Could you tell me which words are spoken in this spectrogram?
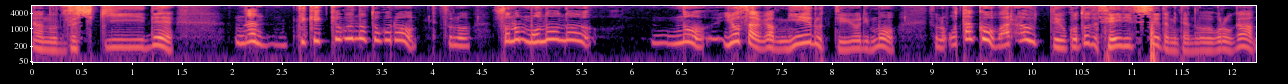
あの、図式で、なんで結局のところ、その、そのものの、の良さが見えるっていうよりも、そのオタクを笑うっていうことで成立してたみたいなところが、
